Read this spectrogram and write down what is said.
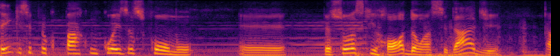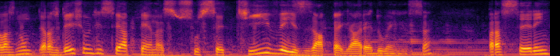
Tem que se preocupar com coisas como é, pessoas que rodam a cidade, elas, não, elas deixam de ser apenas suscetíveis a pegar a doença para serem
